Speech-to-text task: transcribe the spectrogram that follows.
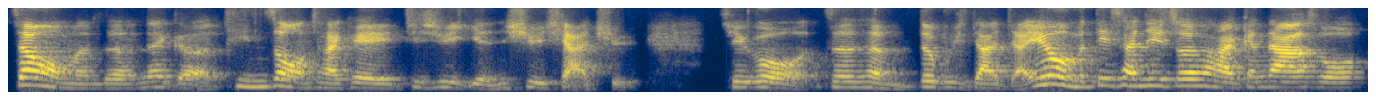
这样我们的那个听众才可以继续延续下去。结果真的很对不起大家，因为我们第三季最后还跟大家说，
